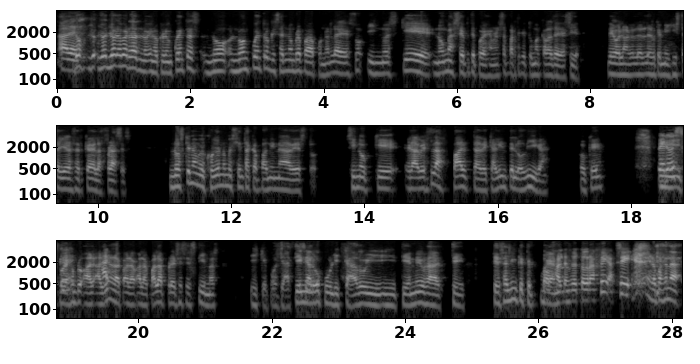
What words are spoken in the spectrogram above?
A ver. Yo, yo, la verdad, en lo que lo encuentras, no, no encuentro quizá el nombre para ponerle a eso y no es que no me acepte, por ejemplo, esa parte que tú me acabas de decir, digo, lo, lo, que me dijiste ayer acerca de las frases. No es que a lo mejor yo no me sienta capaz ni nada de esto, sino que a veces la falta de que alguien te lo diga, ¿ok? Pero y, es por ejemplo, a, alguien a la, a, la, cual aprecias, estimas y que pues ya tiene algo publicado y, y, tiene, o sea, te, es alguien que te... Vaya, falta de ortografía, sí. No pasa nada.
